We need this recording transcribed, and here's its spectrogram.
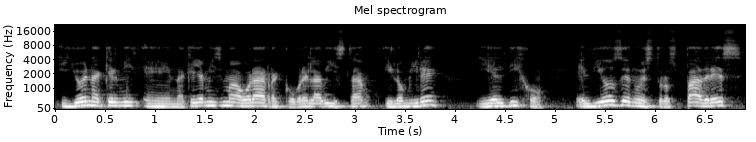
Y yo en, aquel, en aquella misma hora recobré la vista y lo miré. Y él dijo, el Dios de nuestros padres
